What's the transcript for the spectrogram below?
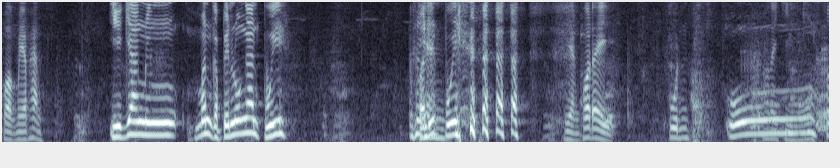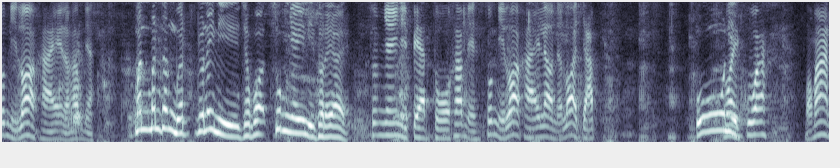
พวกแม่พันธุ์อีกอย่างหนึ่งมันก็เป็นโรงงานปุ๋ยผลิตปุ๋ย เลี้ยงพอได้ฝุ่นโอ้พอได้ขี้หมูช่วงนี้ล่อขายเหรอครับเนี่ยมันมันทั้งหมดอยู่ในนี่เฉพาะซุ้มใหญ่นี่เท่าไหร่ไอ้ส้มใหญ่นี่แปดตัวครับเนี่ยส้มนี่ล่อขายแล้วเนี่ยล่อจับโอ้ร้อนี่ยกลัวาประมาณ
